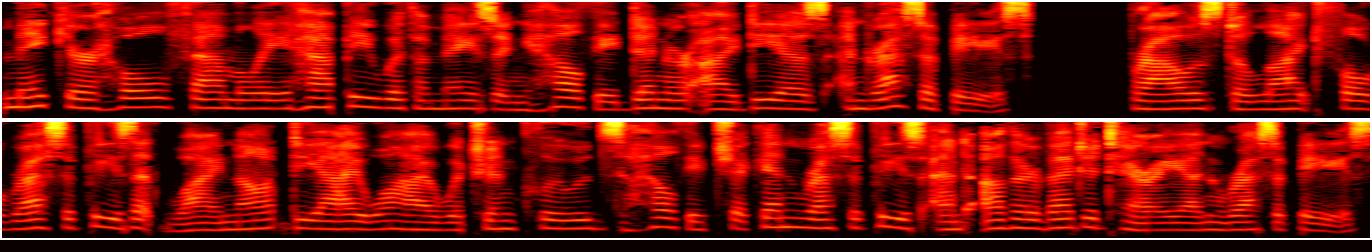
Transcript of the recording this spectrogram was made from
Make your whole family happy with amazing healthy dinner ideas and recipes. Browse delightful recipes at Why Not DIY, which includes healthy chicken recipes and other vegetarian recipes.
